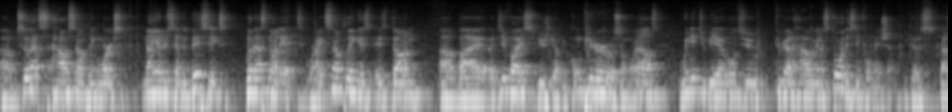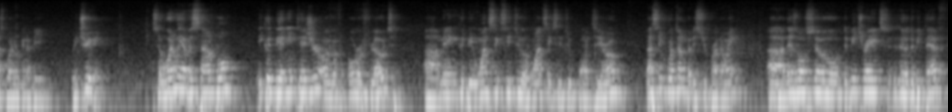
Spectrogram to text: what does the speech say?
Um, so that's how sampling works. Now you understand the basics, but that's not it, right? Sampling is, is done uh, by a device, usually on your computer or somewhere else. We need to be able to figure out how we're going to store this information because that's what we're going to be retrieving. So when we have a sample, it could be an integer or a, or a float, uh, meaning it could be 162 or 162.0. That's important, but it's super annoying. Uh, there's also the bit rate, the, the bit depth,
